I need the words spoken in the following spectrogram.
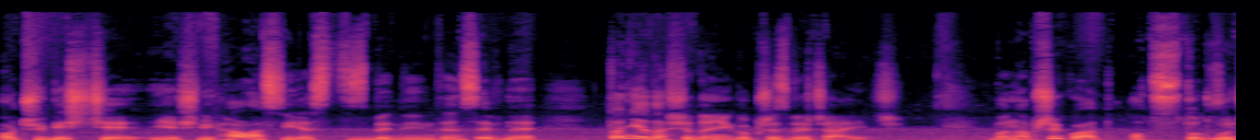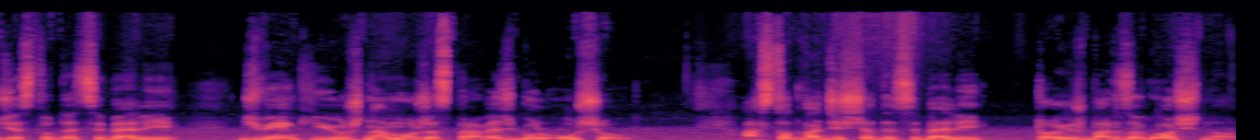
Oczywiście, jeśli hałas jest zbyt intensywny, to nie da się do niego przyzwyczaić. Bo na przykład od 120 dB dźwięk już nam może sprawiać ból uszu, a 120 dB to już bardzo głośno.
